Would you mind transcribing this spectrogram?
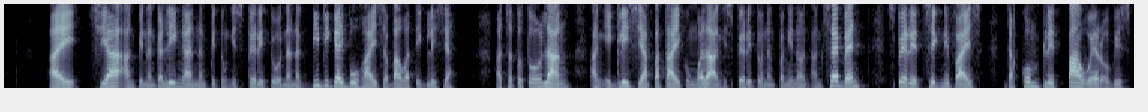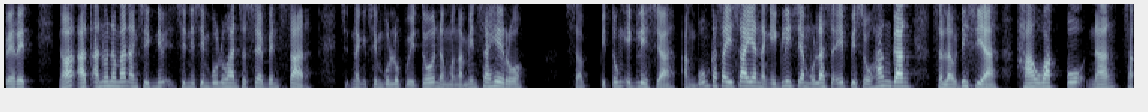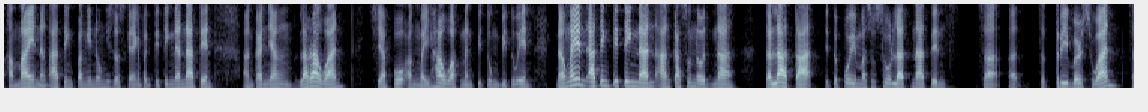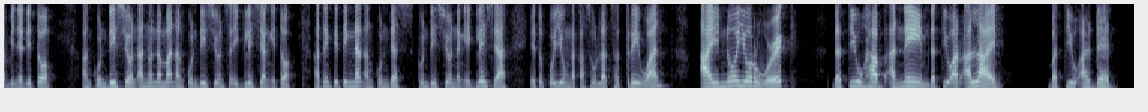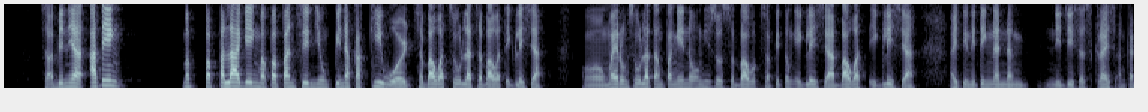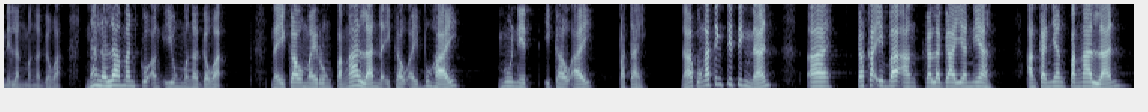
ay siya ang pinanggalingan ng pitong espiritu na nagbibigay buhay sa bawat iglesia. At sa totoo lang, ang iglesia patay kung wala ang espiritu ng Panginoon. Ang seven spirit signifies the complete power of His Spirit. No? At ano naman ang sinisimbuluhan sa seven star? Nagsimbolo po ito ng mga mensahero sa pitong iglesia, ang buong kasaysayan ng iglesia mula sa Episo hanggang sa Laodicea, hawak po ng sa kamay ng ating Panginoong Hesus. Kaya pag titingnan natin ang kanyang larawan, siya po ang may hawak ng pitong bituin. Now ngayon ating titingnan ang kasunod na talata. Ito po yung masusulat natin sa uh, sa 3 verse 1. Sabi niya dito, ang kondisyon. Ano naman ang kondisyon sa iglesyang ito? Ating titingnan ang kondisyon ng iglesia. Ito po yung nakasulat sa 3.1. I know your work, that you have a name, that you are alive, but you are dead. Sabi niya, ating mapapalaging mapapansin yung pinaka-keyword sa bawat sulat sa bawat iglesia. Kung mayroong sulat ang Panginoong Hesus sa, bawat, sa pitong iglesia, bawat iglesia ay tinitingnan ng ni Jesus Christ ang kanilang mga gawa. Nalalaman ko ang iyong mga gawa na ikaw mayroong pangalan na ikaw ay buhay, ngunit ikaw ay patay. Na kung ating titingnan, uh, kakaiba ang kalagayan niya. Ang kanyang pangalan,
